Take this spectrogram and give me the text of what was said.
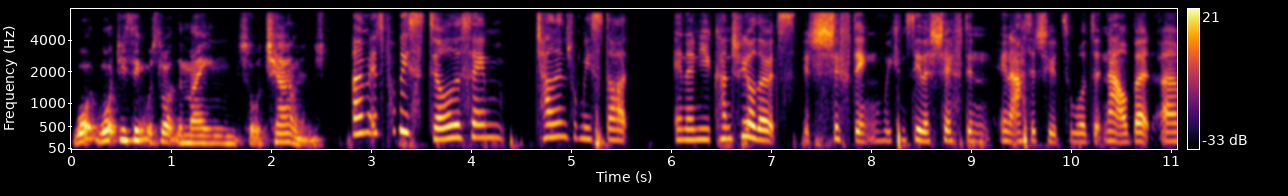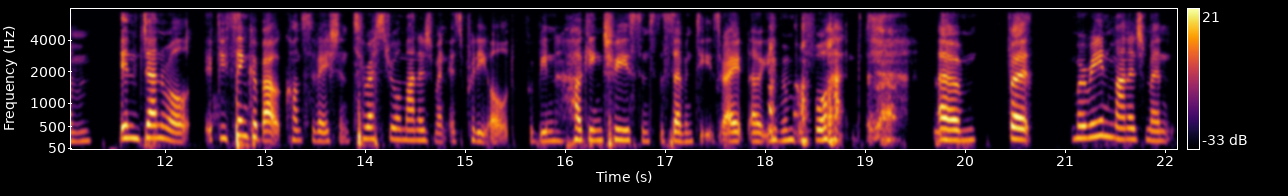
what what do you think was like the main sort of challenge um, it's probably still the same challenge when we start in a new country, although it's it's shifting. We can see the shift in in attitude towards it now. But um, in general, if you think about conservation, terrestrial management is pretty old. We've been hugging trees since the 70s, right? Or even beforehand. Um, but marine management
